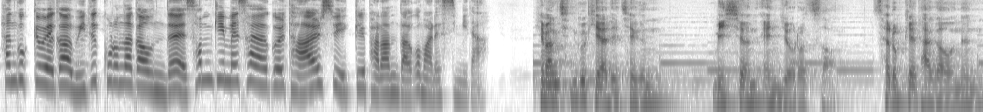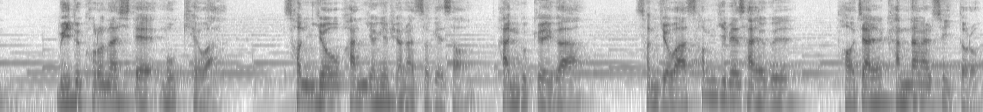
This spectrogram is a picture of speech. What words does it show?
한국교회가 위드 코로나 가운데 섬김의 사역을 다할 수 있길 바란다고 말했습니다. 희망친구 기아 대책은 미션 NGO로서 새롭게 다가오는 위드 코로나 시대 목회와 선교 환경의 변화 속에서 한국교회가 선교와 섬김의 사역을 더 잘 감당할 수 있도록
